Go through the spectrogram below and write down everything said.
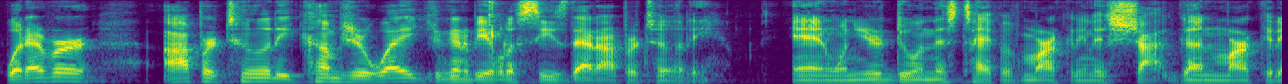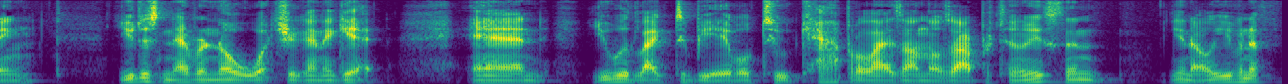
whatever opportunity comes your way, you're going to be able to seize that opportunity. And when you're doing this type of marketing, this shotgun marketing, you just never know what you're going to get. And you would like to be able to capitalize on those opportunities. Then you know, even if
